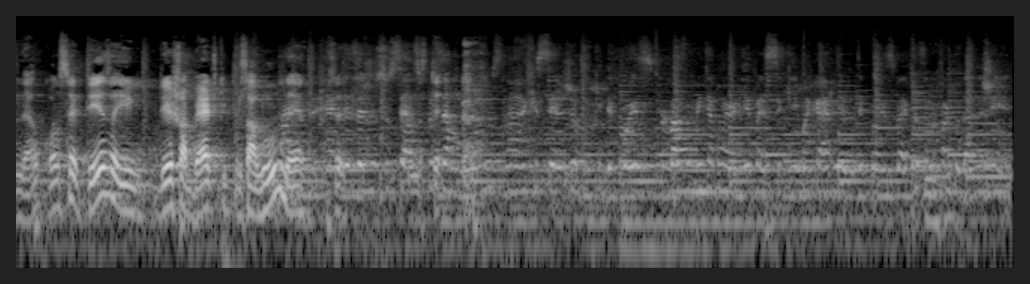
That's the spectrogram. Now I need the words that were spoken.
Não, com certeza, e deixo aberto aqui para os alunos, né? Eu desejo sucesso para os alunos, provavelmente a maioria vai seguir uma carreira, depois vai fazer uma faculdade de engenharia,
